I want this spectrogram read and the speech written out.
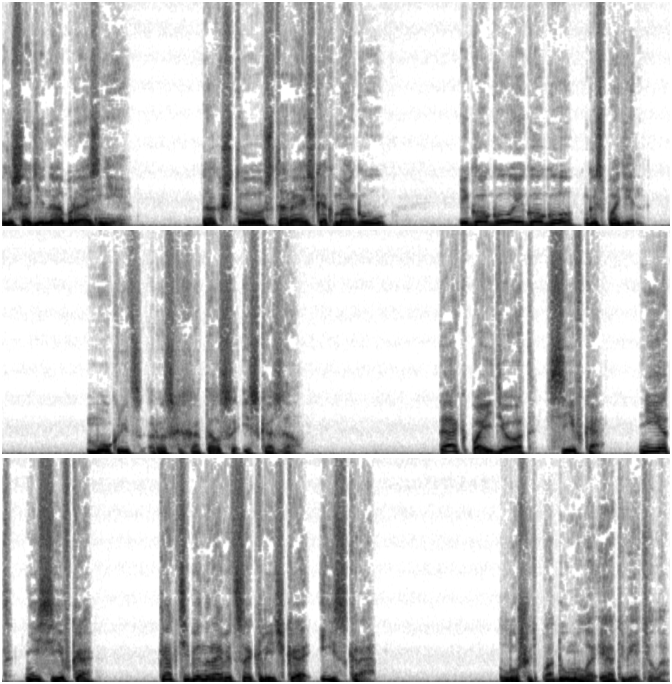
лошадинообразнее. Так что стараюсь как могу. И-го-го, и-го-го, господин». Мокриц расхохотался и сказал. «Так пойдет, Сивка. Нет, не Сивка. Как тебе нравится кличка Искра?» Лошадь подумала и ответила.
